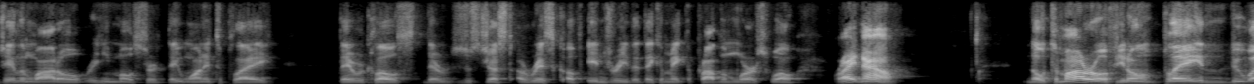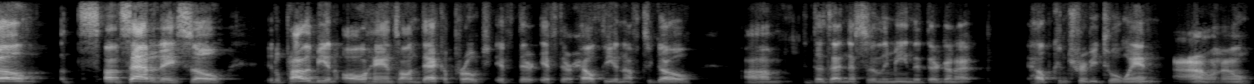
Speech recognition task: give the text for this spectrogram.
Jaylen Waddle, Raheem Mostert, they wanted to play. They were close. There was just, just a risk of injury that they can make the problem worse. Well, right now, no tomorrow if you don't play and do well on Saturday. So it'll probably be an all hands on deck approach if they're if they're healthy enough to go. Um, does that necessarily mean that they're gonna help contribute to a win? I don't know.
